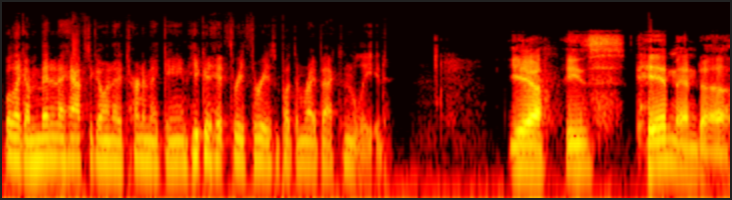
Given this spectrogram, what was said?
with like a minute and a half to go in a tournament game, he could hit three threes and put them right back in the lead. Yeah, he's him and uh,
